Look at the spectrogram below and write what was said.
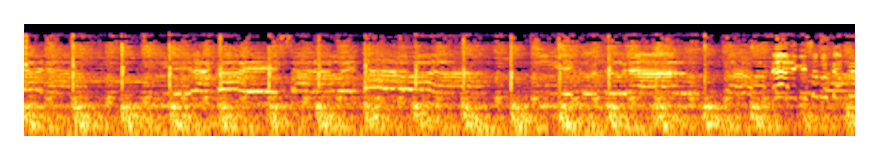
ganar. Y de la cabeza la vuelta a y descontrolado. ¡Dale, que somos campeones!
